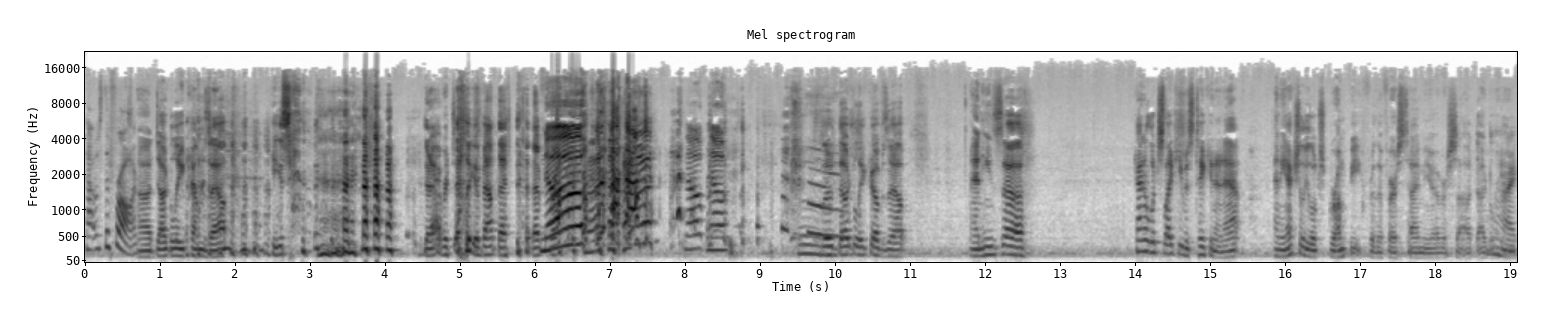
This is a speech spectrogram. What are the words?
That was the frog. Uh, Dudley comes out. He's. Did I ever tell you about that? that Nope. nope. Nope. so Dudley comes out, and he's uh, kind of looks like he was taking a nap, and he actually looks grumpy for the first time you ever saw Dudley. All right,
